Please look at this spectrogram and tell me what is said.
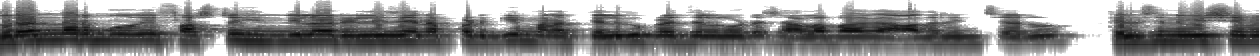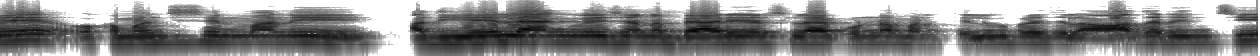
దురందర్ మూవీ ఫస్ట్ హిందీలో రిలీజ్ అయినప్పటికీ మన తెలుగు ప్రజలు కూడా చాలా బాగా ఆదరించారు. తెలిసిన విషయమే ఒక మంచి సినిమాని అది ఏ లాంగ్వేజ్ అన్న బ్యారియర్స్ లేకుండా మన తెలుగు ప్రజలు ఆదరించి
